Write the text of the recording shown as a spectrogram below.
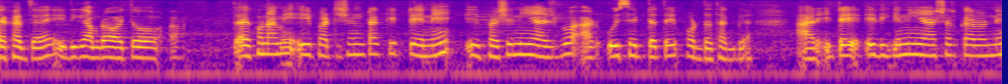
দেখা যায় এদিকে আমরা হয়তো, তো এখন আমি এই পার্টিশনটাকে টেনে এই পাশে নিয়ে আসব আর ওই সাইডটাতে পর্দা থাকবে। আর এটা এদিকে নিয়ে আসার কারণে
